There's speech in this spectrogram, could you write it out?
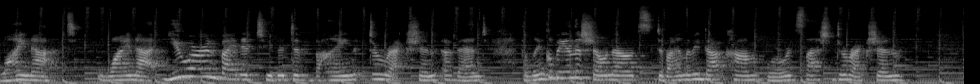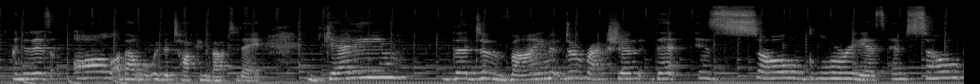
Why not? Why not? You are invited to the Divine Direction event. The link will be in the show notes, divineliving.com forward slash direction. And it is all about what we've been talking about today getting the divine direction that is so glorious and so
